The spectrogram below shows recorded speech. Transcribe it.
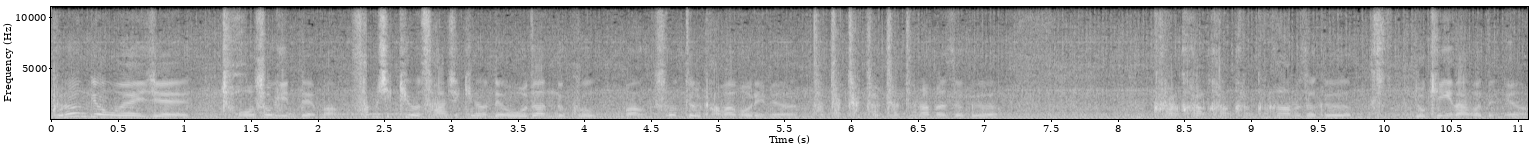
그런 경우에 이제 저속인데 막 30km, 40km인데 5단 넣고 막 스로틀 감아버리면 탁탁탁탁탁 하면서 그 카랑카랑카랑카랑 하면서 그 노킹이 나거든요.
